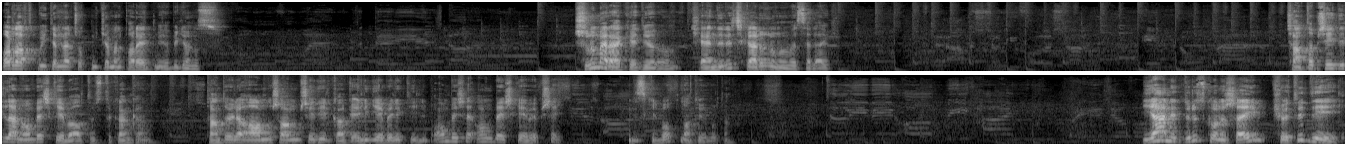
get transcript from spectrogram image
Bu arada artık bu itemler çok mükemmel para etmiyor biliyorsunuz. Şunu merak ediyorum. Kendini çıkarır mı mesela? Çanta bir şey değil lan 15 GB altı üstü kanka. Çanta öyle ağımlı şağımlı bir şey değil kanka 50 GB'lik değil. 15 15 GB bir şey. Skill bot mu atıyor buradan? Yani dürüst konuşayım kötü değil.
